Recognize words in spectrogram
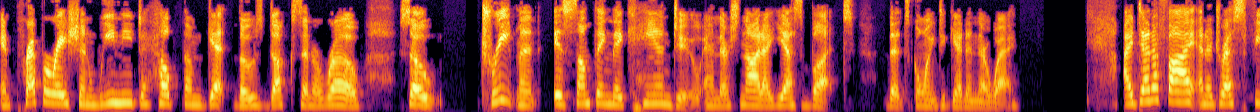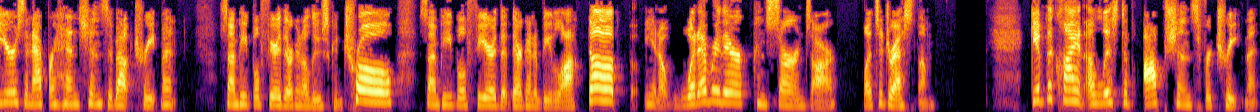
In preparation we need to help them get those ducks in a row. So treatment is something they can do and there's not a yes but that's going to get in their way. Identify and address fears and apprehensions about treatment. Some people fear they're going to lose control. Some people fear that they're going to be locked up you know whatever their concerns are let's address them give the client a list of options for treatment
